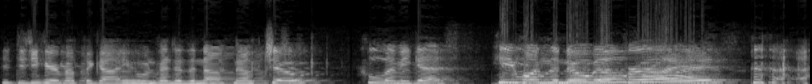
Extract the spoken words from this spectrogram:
Did you hear about the guy who invented the knock knock joke? Let me guess. He won the Nobel Prize!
